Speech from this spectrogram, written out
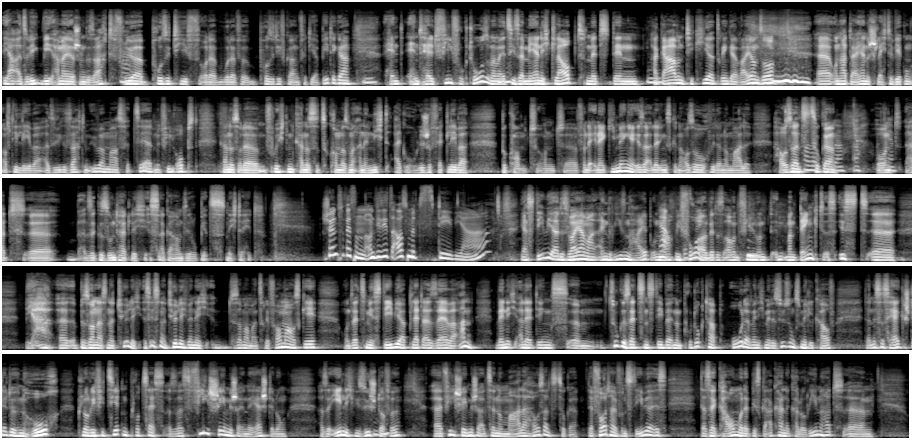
Ja, also wie, wie haben wir ja schon gesagt, früher positiv oder wurde für positiv gehalten für Diabetiker, ent, enthält viel Fructose, wenn man jetzt dieser mehr nicht glaubt, mit den Agaven, Tequila, Trinkerei und so, äh, und hat daher eine schlechte Wirkung auf die Leber. Also wie gesagt, im Übermaß verzehrt, mit viel Obst kann es oder Früchten kann es dazu kommen, dass man eine nicht alkoholische Fettleber bekommt. Und äh, von der Energiemenge ist er allerdings genauso hoch wie der normale Haushaltszucker. Haushaltszucker. Ach, okay. Und hat, äh, also gesundheitlich ist Agavensirup jetzt nicht der Hit. Schön zu wissen. Und wie sieht's aus mit Stevia? Ja, Stevia, das war ja mal ein Riesenhype und Ja, nach wie vor deswegen. wird es auch in vielen und man denkt, es ist äh, ja äh, besonders natürlich. Es ist natürlich, wenn ich, sagen wir mal, ins Reformhaus gehe und setze mir Stevia-Blätter selber an. Wenn ich allerdings ähm, zugesetzten Stevia in einem Produkt habe oder wenn ich mir das Süßungsmittel kaufe, dann ist es hergestellt durch einen hochchlorifizierten Prozess. Also das ist viel chemischer in der Herstellung, also ähnlich wie Süßstoffe, äh, viel chemischer als der normale Haushaltszucker. Der Vorteil von Stevia ist, dass er kaum oder bis gar keine Kalorien hat. Ähm,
